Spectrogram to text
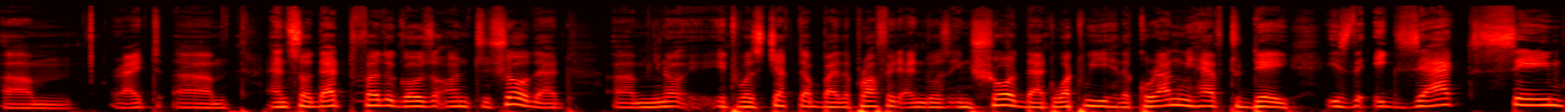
um, right? Um, and so that further goes on to show that. Um, you know, it was checked up by the Prophet and it was ensured that what we, the Quran we have today, is the exact same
